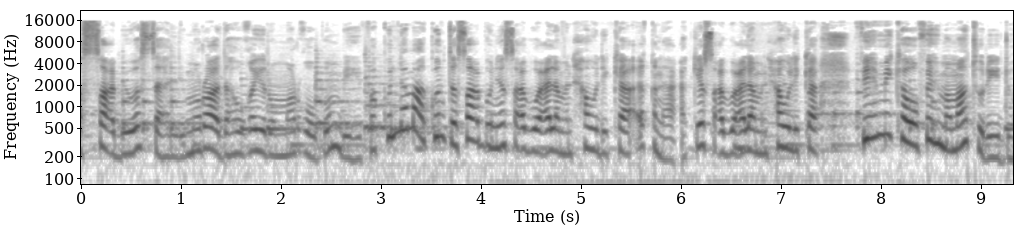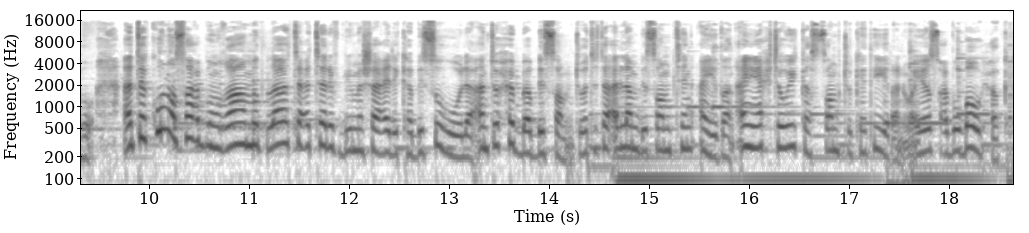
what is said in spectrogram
الصعب والسهل مراده غير مرغوب به. فكلما كنت صعب يصعب على من حولك إقناعك يصعب على من حولك فهمك وفهم ما تريده. أن تكون صعب غامض لا تعترف بمشاعرك بسهولة. أن تحب بصمت وتتألم بصمت أيضا. أن يحتويك الصمت كثيرا ويصعب بوحك.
